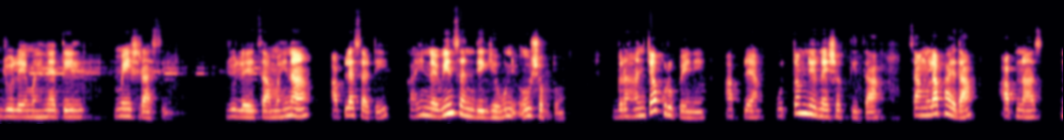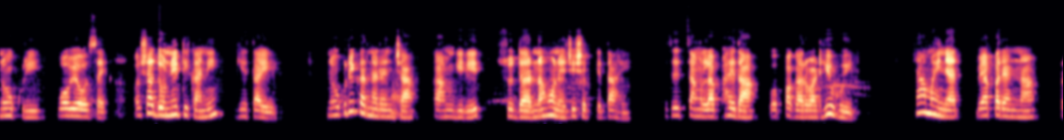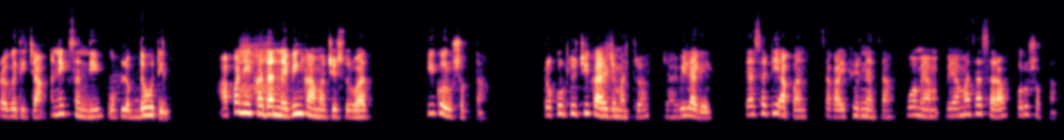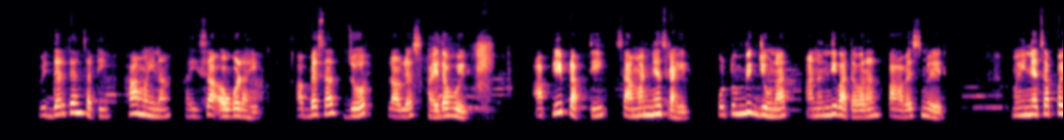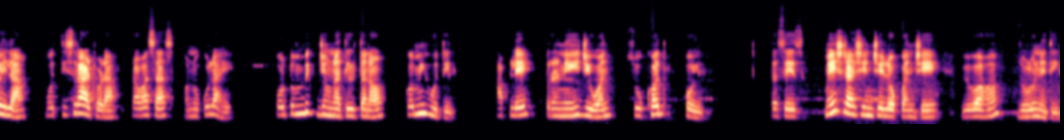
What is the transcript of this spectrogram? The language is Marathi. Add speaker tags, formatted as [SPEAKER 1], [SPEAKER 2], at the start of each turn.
[SPEAKER 1] जुलै महिन्यातील मेष राशी. जुलैचा महिना आपल्यासाठी काही नवीन संधी घेऊन येऊ शकतो. ग्रहांच्या कृपेने आपल्या उत्तम निर्णयशक्तीचा चांगला फायदा आपणास नोकरी व व्यवसाय अशा दोन्ही ठिकाणी घेता येईल. नोकरी करणाऱ्यांच्या कामगिरीत सुधारणा होण्याची शक्यता आहे. तसेच चांगला फायदा व पगारवाढही होईल. ह्या महिन्यात व्यापाऱ्यांना प्रगतीच्या अनेक संधी उपलब्ध होतील. आपण एखादा नवीन कामाची सुरुवात ही करू शकता. प्रकृतीची काळजी मात्र घ्यावी लागेल. त्यासाठी आपण सकाळी फिरण्याचा व व्यायाम व्यायामाचा सराव करू शकता. विद्यार्थ्यांसाठी हा महिना काहीसा अवघड आहे. अभ्यासात जोर लावल्यास फायदा होईल. आपली प्राप्ती सामान्यच राहील. कौटुंबिक जीवनात आनंदी वातावरण पाहावयास मिळेल. महिन्याचा पहिला व तिसरा आठवडा प्रवासास अनुकूल आहे. कौटुंबिक जीवनातील तणाव कमी होतील. आपले प्रणयी जीवन सुखद होईल. तसेच मेष राशींचे लोकांचे विवाह जुळून येतील.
